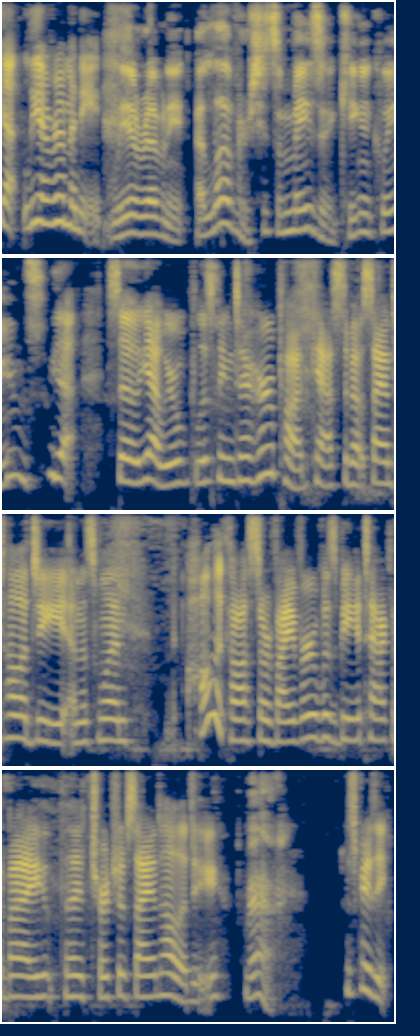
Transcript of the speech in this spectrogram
yeah, Leah Remini. Leah Remini. I love her. She's amazing. King of Queens. Yeah. So yeah, we were listening to her podcast about Scientology, and this one Holocaust survivor was being attacked by the Church of Scientology. Yeah. It's crazy.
